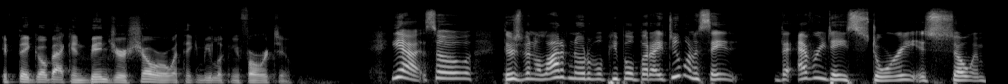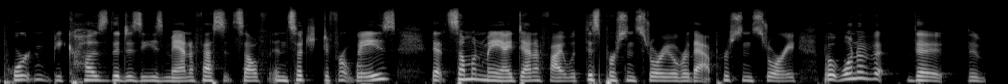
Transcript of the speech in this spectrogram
if they go back and binge your show or what they can be looking forward to? Yeah, so there's been a lot of notable people, but I do want to say the everyday story is so important because the disease manifests itself in such different ways that someone may identify with this person's story over that person's story. But one of the the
